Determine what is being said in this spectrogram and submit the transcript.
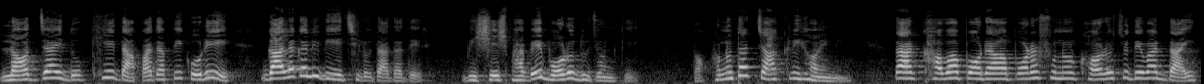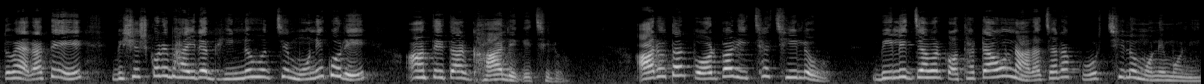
লজ্জায় দুঃখে দাপাদাপি করে গালাগালি দিয়েছিল দাদাদের। বিশেষভাবে বড় দুজনকে। তখনও তার চাকরি হয়নি। তার খাওয়া, পড়া, পড়াশুনোর খরচ দেওয়ার দায়িত্ব এড়াতে বিশেষ করে ভাইরা ভিন্ন হচ্ছে মনে করে আঁতে তার ঘা লেগেছিল। আরও তার পরবার ইচ্ছা ছিল। বিলেত যাওয়ার কথাটাও নাড়াচাড়া করছিল মনে মনে।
